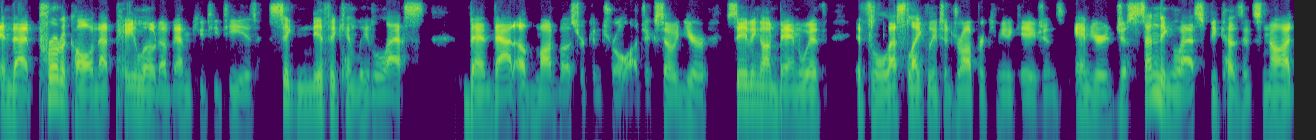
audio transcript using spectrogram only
and that protocol and that payload of mqtt is significantly less than that of modbus or ControlLogix so you're saving on bandwidth it's less likely to drop your communications and you're just sending less because it's not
